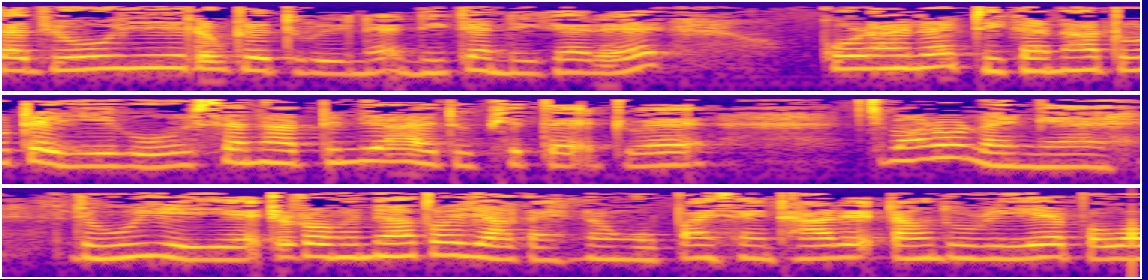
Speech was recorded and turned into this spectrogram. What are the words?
စိုက်ပျိုးရေးလုပ်တဲ့သူတွေနဲ့ အနီးကပ်နေခဲ့တယ်။ကိုယ်တိုင်လည်း ဒီကဏ္ဍ တိုးတက်ရေးကို ဆန္ဒပြင်းပြတဲ့သူ ဖြစ်တဲ့အတွက် ကျမတို့နိုင်ငံလူဦးရေရဲ့ တော်တော်များများသော ရာခိုင်နှုန်းကို ပိုင်ဆိုင်ထားတဲ့ တောင်သူတွေရဲ့ဘဝ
